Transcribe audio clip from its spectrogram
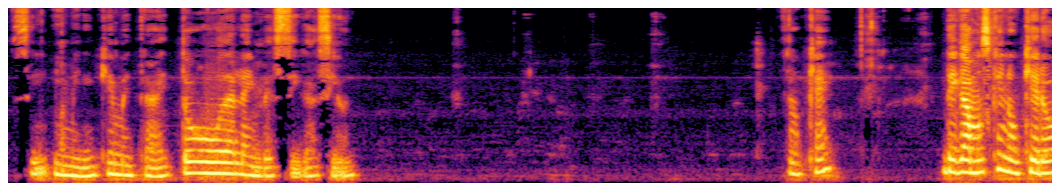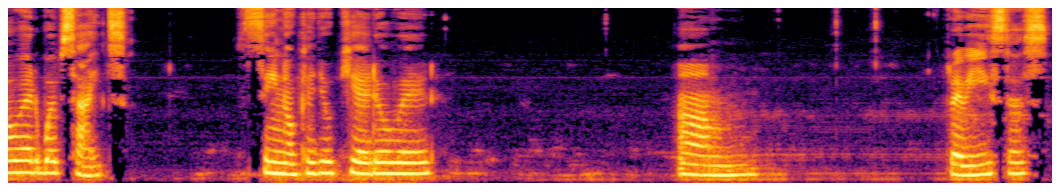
¿sí? Y miren que me trae toda la investigación. ¿Ok? Digamos que no quiero ver websites sino que yo quiero ver revistas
